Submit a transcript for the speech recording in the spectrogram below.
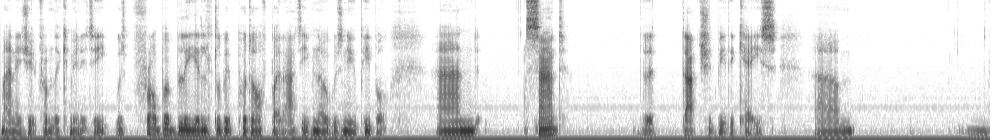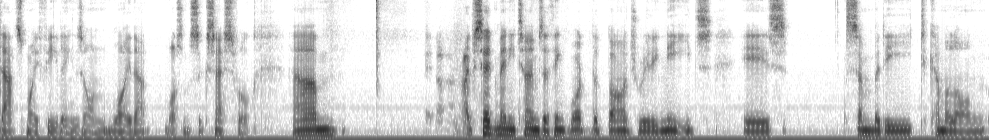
manage it from the community was probably a little bit put off by that, even though it was new people. And sad that that should be the case. Um, that's my feelings on why that wasn't successful. Um, I've said many times I think what the barge really needs is somebody to come along,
